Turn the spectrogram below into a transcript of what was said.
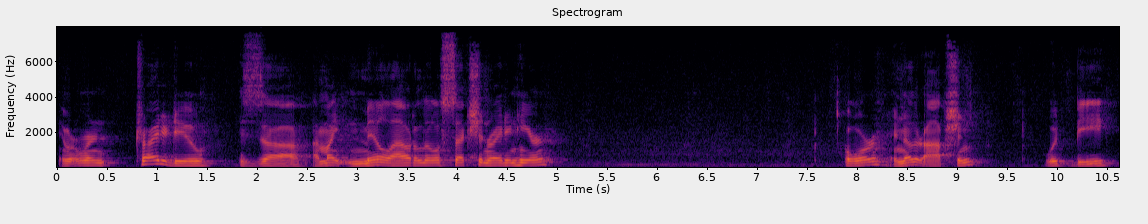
And what we're going to try to do is uh, I might mill out a little section right in here. Or another option would be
